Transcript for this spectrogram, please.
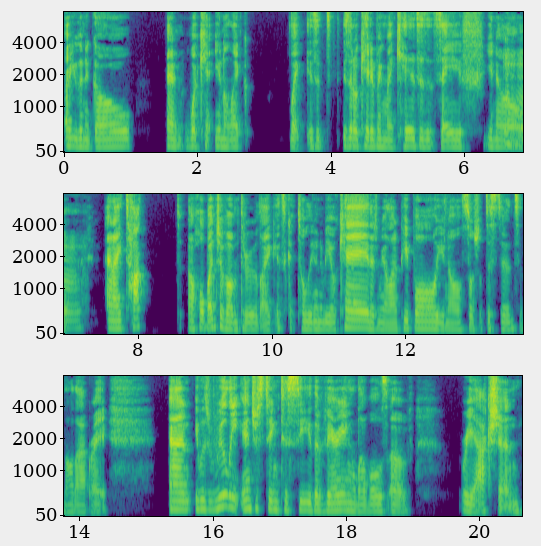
"Are you going to go?" And what can you know, like, like is it is it okay to bring my kids? Is it safe? You know? Mm-hmm. And I talked a whole bunch of them through like it's totally going to be okay. There's going to be a lot of people, you know, social distance and all that, right? And it was really interesting to see the varying levels of reaction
